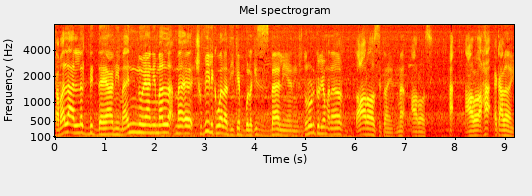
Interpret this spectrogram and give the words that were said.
طب هلا قلت بدها يعني ما إنه يعني ما لا ما شوفي لك ولد يكبوا لك زبالة يعني مش ضروري كل يوم أنا آخذ على راسي طيب ما على راسي. حق على حقك علي.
